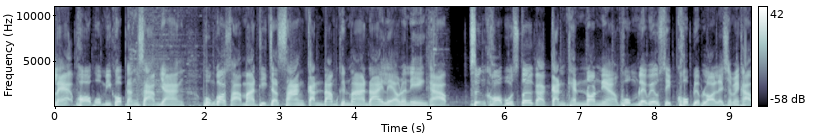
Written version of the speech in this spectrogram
และพอผมมีครบทั้ง 3 อย่าง ผมก็สามารถที่จะสร้างกันดั้มขึ้นมาได้แล้วนั่นเองครับ ซึ่งคอบูสเตอร์กับกันแคนนอนเนี่ย ผมเลเวล 10 ครบเรียบร้อยเลยใช่ไหมครับ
